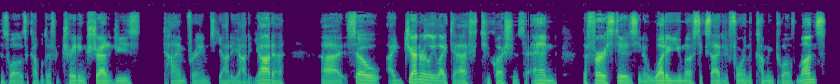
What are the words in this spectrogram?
as well as a couple different trading strategies, time frames, yada yada yada. Uh, so I generally like to ask two questions to end. The first is, you know, what are you most excited for in the coming 12 months?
